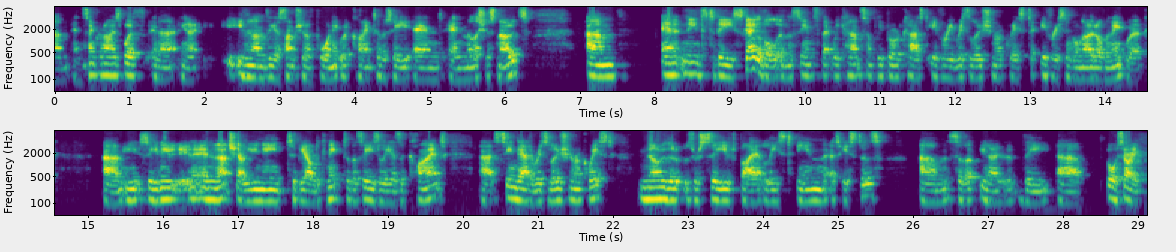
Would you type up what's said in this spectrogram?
um, and synchronize with in a you know even under the assumption of poor network connectivity and and malicious nodes um, and it needs to be scalable in the sense that we can't simply broadcast every resolution request to every single node on the network. Um, you, so you need, in, in, a nutshell, you need to be able to connect to this easily as a client, uh, send out a resolution request, know that it was received by at least n attesters, um, so that you know the, uh, or sorry,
